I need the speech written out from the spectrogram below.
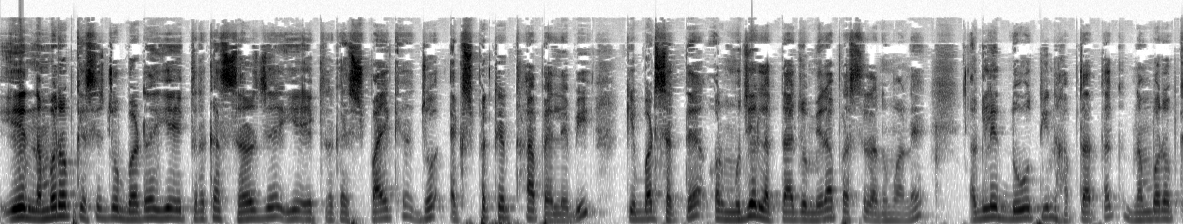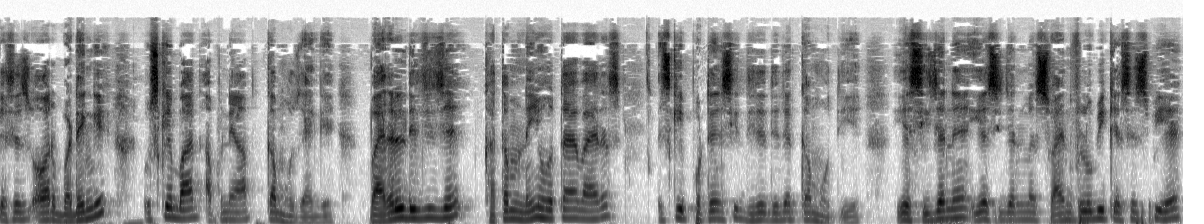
ये नंबर ऑफ़ केसेस जो बढ़ रहे हैं, ये एक तरह का सर्ज है, ये एक तरह का स्पाइक है, जो एक्सपेक्टेड था पहले भी कि बढ़ सकते हैं और मुझे लगता है, जो मेरा पर्सनल अनुमान है, अगले दो तीन हफ़्ता तक नंबर ऑफ़ केसेस और बढ़ेंगे, उसके बाद अपने आप कम हो जाएँगे। वायरल डिज़ीज़ है, खत्म नहीं होता है वायरस इसकी पोटेंसी धीरे धीरे कम होती है। ये सीज़न है, ये सीज़न में स्वाइन फ्लू भी केसेस भी है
